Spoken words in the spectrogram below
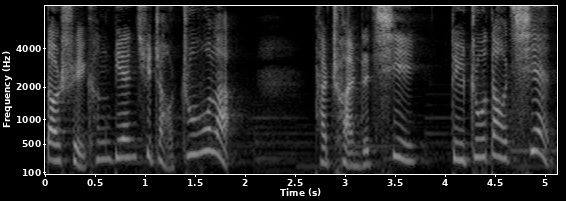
到水坑边去找猪了。他喘着气对猪道歉：“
